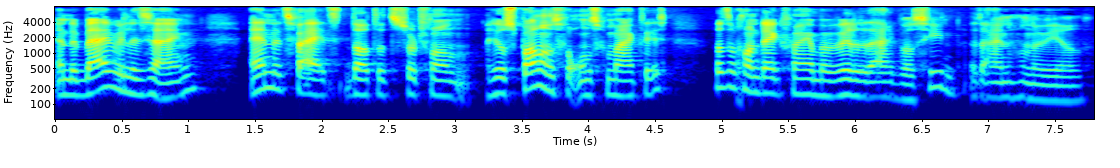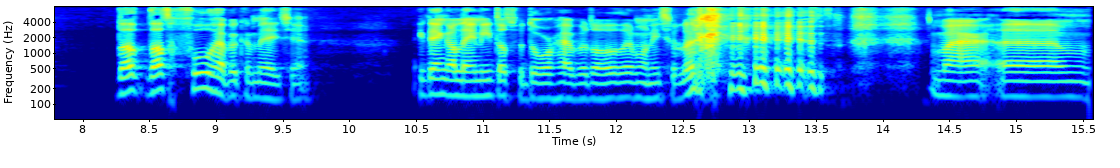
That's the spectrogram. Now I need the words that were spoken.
en erbij willen zijn en het feit dat het soort van heel spannend voor ons gemaakt is, dat we gewoon denken van ja, we willen het eigenlijk wel zien, het einde van de wereld. Dat, dat gevoel heb ik een beetje. Ik denk alleen niet dat we doorhebben dat het helemaal niet zo leuk is. Maar ehm,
